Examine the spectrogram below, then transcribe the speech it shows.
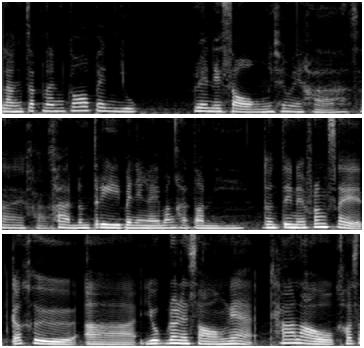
หลังจากนั้นก็เป็นยุคเรเนซองส์ใช่ไหมคะ ใช่ค่ะ ค่ะ ดนตรีเป็นยังไงบ้างคะตอนนี้ ดนตรีในฝรั่งเศสก็คืออายุคเรเนซองส์เนี่ยถ้าเราเข้าใจ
